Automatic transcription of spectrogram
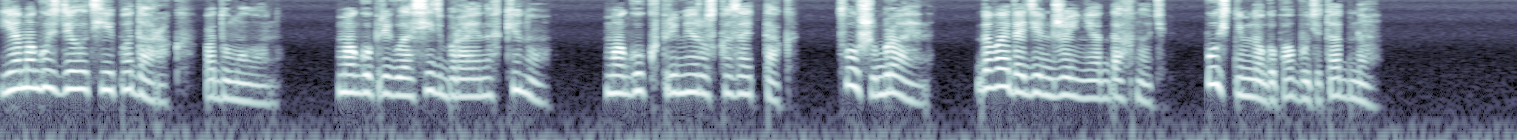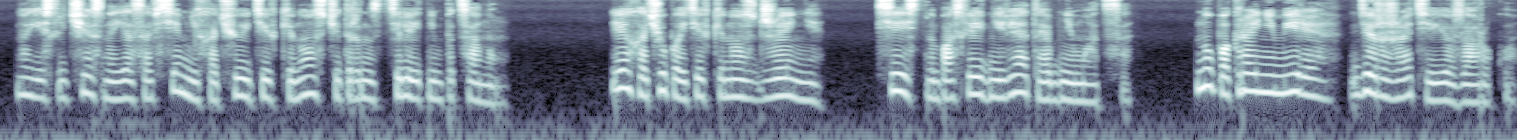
«Я могу сделать ей подарок», — подумал он. «Могу пригласить Брайана в кино. Могу, к примеру, сказать так. «Слушай, Брайан, давай дадим Дженни отдохнуть. Пусть немного побудет одна». Но, если честно, я совсем не хочу идти в кино с 14-летним пацаном. Я хочу пойти в кино с Дженни, сесть на последний ряд и обниматься. Ну, по крайней мере, держать ее за руку.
